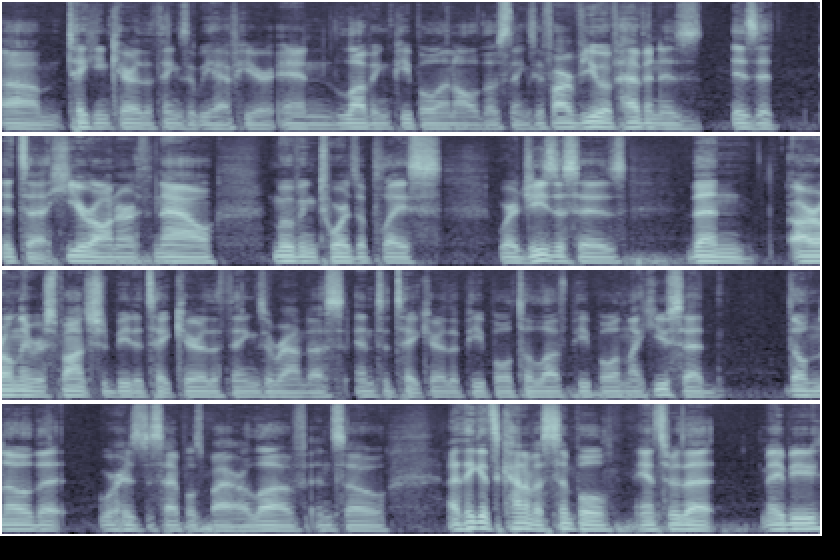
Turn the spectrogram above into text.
um, taking care of the things that we have here and loving people and all of those things. If our view of heaven is is it it's a here on earth now, moving towards a place where Jesus is, then our only response should be to take care of the things around us and to take care of the people, to love people, and like you said, they'll know that we're His disciples by our love. And so, I think it's kind of a simple answer that maybe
